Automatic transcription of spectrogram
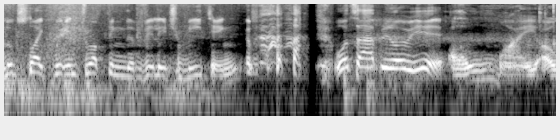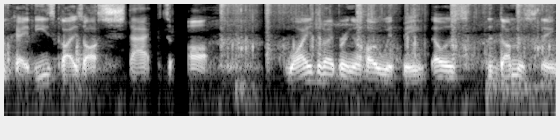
Looks like we're interrupting the village meeting. What's happening over here? Oh my, okay, these guys are stacked up. Why did I bring a hoe with me? That was the dumbest thing.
